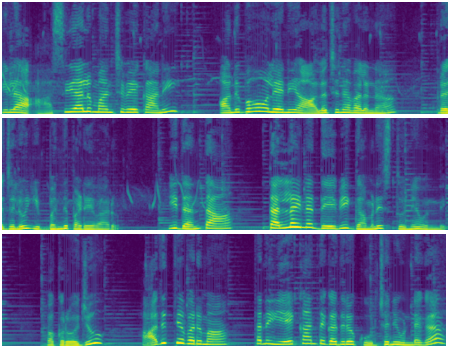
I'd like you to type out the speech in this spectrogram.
ఇలా ఆశయాలు మంచివే కాని అనుభవం లేని ఆలోచన వలన ప్రజలు ఇబ్బంది పడేవారు. ఇదంతా తల్లైన దేవి గమనిస్తూనే ఉంది. ఒకరోజు ఆదిత్యవర్మ తన ఏకాంత గదిలో కూర్చొని ఉండగా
